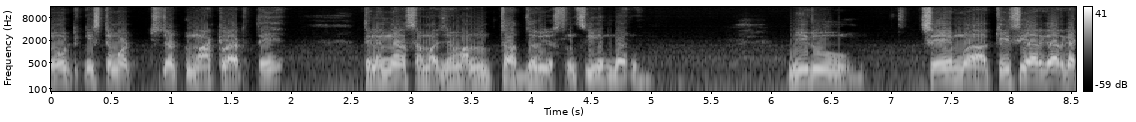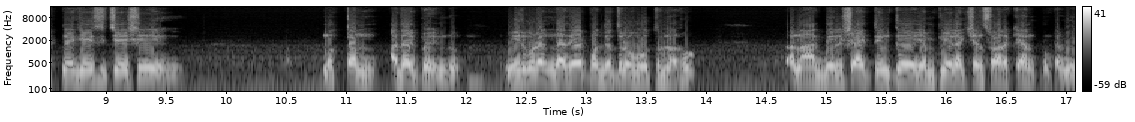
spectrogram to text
నోటికి ఇష్టం వచ్చినట్టు మాట్లాడితే తెలంగాణ సమాజం అంతా అబ్జర్వ్ చేస్తుంది సీఎం గారు. మీరు సేమ్ కేసీఆర్ గారు గట్నే చేసి చేసి మొత్తం అదైపోయిండు. మీరు కూడా ఇంకా అదే పద్ధతిలో పోతున్నారు. నాకు తెలిసి ఐ థింక్ ఎంపీ ఎలక్షన్స్ వరకే అనుకుంటా మీ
